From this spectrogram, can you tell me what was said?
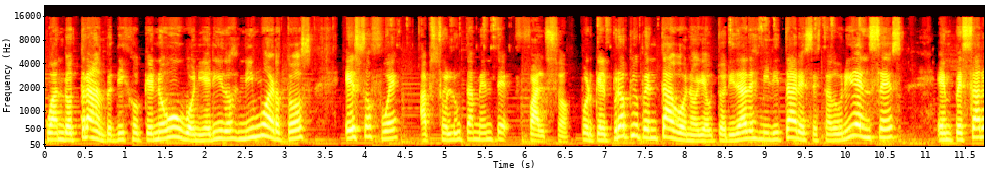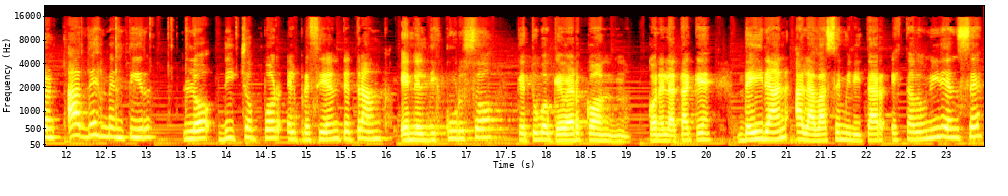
cuando Trump dijo que no hubo ni heridos ni muertos, eso fue absolutamente falso, porque el propio Pentágono y autoridades militares estadounidenses empezaron a desmentir lo dicho por el presidente Trump en el discurso que tuvo que ver con, con el ataque de Irán a la base militar estadounidense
